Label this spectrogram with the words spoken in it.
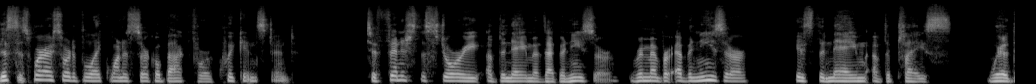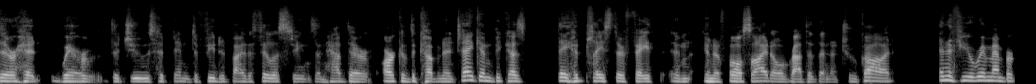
this is where i sort of like want to circle back for a quick instant to finish the story of the name of ebenezer remember ebenezer is the name of the place where there had where the jews had been defeated by the philistines and had their ark of the covenant taken because they had placed their faith in, in a false idol rather than a true God. And if you remember,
